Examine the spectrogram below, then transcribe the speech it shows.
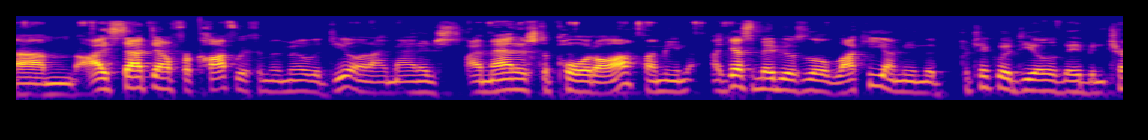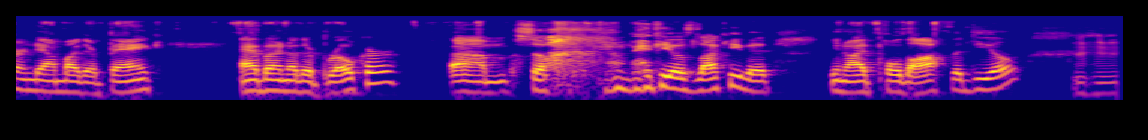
um, I sat down for coffee with him in the middle of the deal, and I managed I managed to pull it off. I mean, I guess maybe it was a little lucky. I mean, the particular deal they've been turned down by their bank and by another broker. Um, so maybe it was lucky that you know I pulled off the deal. Mm-hmm.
